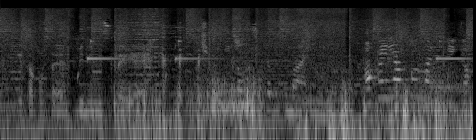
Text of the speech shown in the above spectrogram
nakikita ko sa FB ni Miss Rhea eh. okay lang po mag-take ako.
